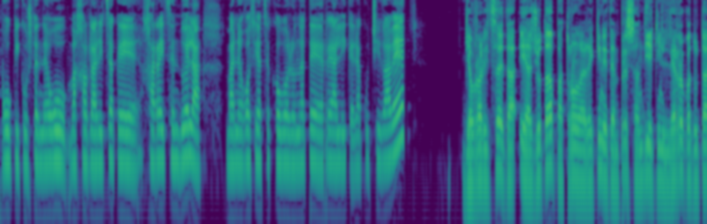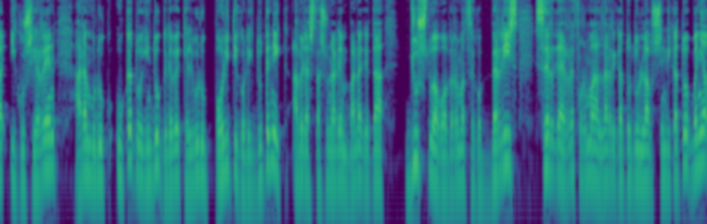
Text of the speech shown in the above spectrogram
Guk ikusten dugu, ba, jaurlaritzak eh, jarraitzen duela, ba, negoziatzeko borondate realik erakutsi gabe. Jaurraritza eta EAJ patronalarekin eta enpresa handiekin lerrokatuta ikusierren, aranburuk ukatu egin du grebek helburu politikorik dutenik, aberastasunaren banaketa justuagoa bermatzeko berriz, zerga erreforma aldarrikatu du lab sindikatuak, baina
